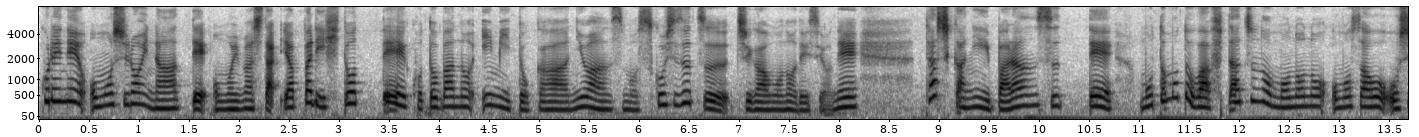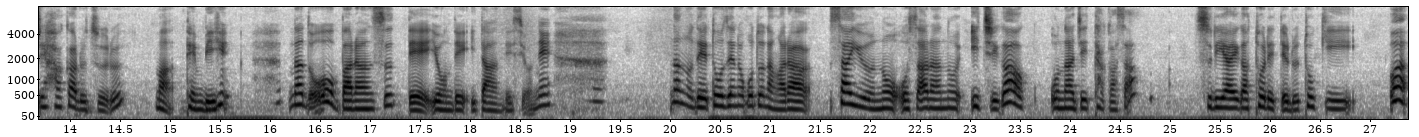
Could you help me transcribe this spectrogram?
これね面白いなって思いました。やっぱり人って言葉の意味とかニュアンスも少しずつ違うものですよね。確かにバランスってもともとは2つのものの重さを押し量るツールまあ天秤 などをバランスって呼んでいたんですよね。なので当然のことながら左右のお皿の位置が同じ高さ釣り合いが取れてる時は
